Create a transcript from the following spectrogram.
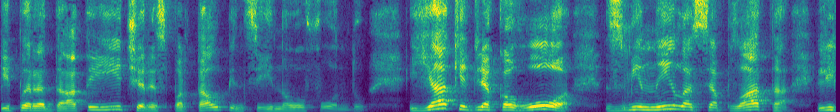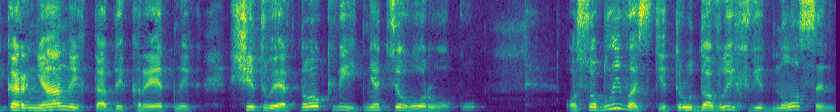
і передати її через портал пенсійного фонду. Як і для кого змінилася плата лікарняних та декретних з 4 квітня цього року? Особливості трудових відносин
